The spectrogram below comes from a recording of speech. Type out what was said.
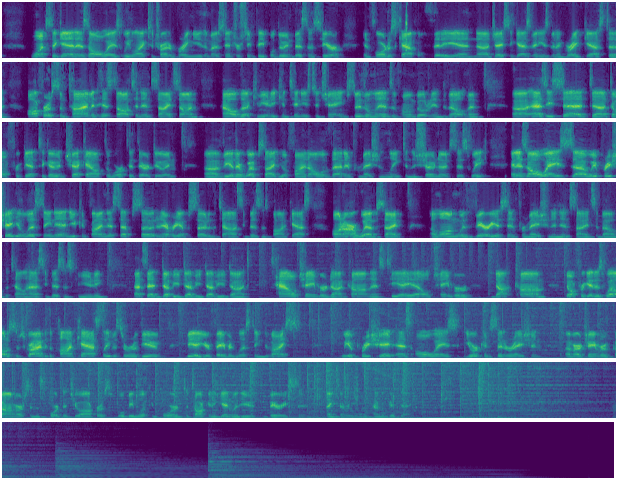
Once again, as always, we like to try to bring you the most interesting people doing business here in Florida's capital city. And uh, Jason Ghazvini has been a great guest to offer us some time and his thoughts and insights on how the community continues to change through the lens of home building and development. Uh, as he said, uh, don't forget to go and check out the work that they're doing uh, via their website. You'll find all of that information linked in the show notes this week. And as always, uh, we appreciate you listening in. You can find this episode and every episode of the Tallahassee Business Podcast on our website, along with various information and insights about the Tallahassee business community. That's at www.talchamber.com. That's T A L chamber.com. Don't forget as well to subscribe to the podcast, leave us a review via your favorite listing device. We appreciate, as always, your consideration of our Chamber of Commerce and the support that you offer us. We'll be looking forward to talking again with you very soon. Thanks, everyone, have a good day.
